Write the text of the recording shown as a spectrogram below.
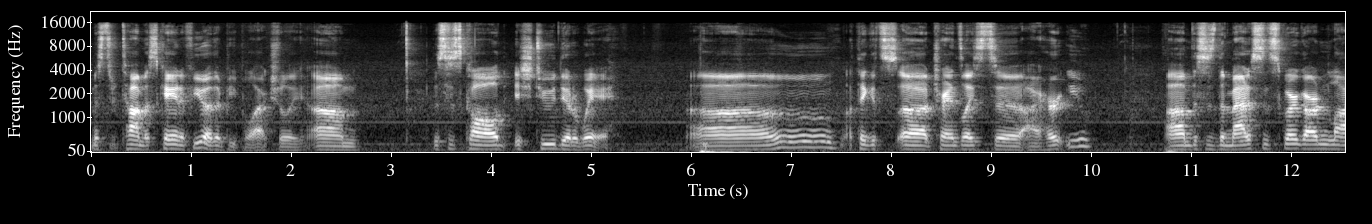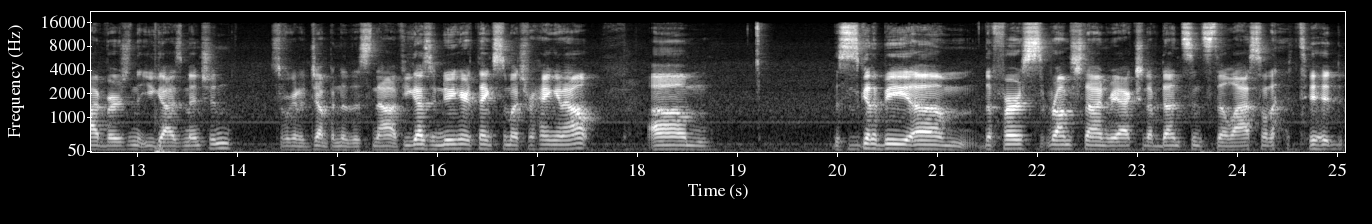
Mr. Thomas K and a few other people, actually. Um, this is called Ich tu dir weh. Uh, I think it uh, translates to I Hurt You. Um, this is the Madison Square Garden live version that you guys mentioned. So we're going to jump into this now. If you guys are new here, thanks so much for hanging out. Um, this is going to be um, the first Rammstein reaction I've done since the last one I did,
